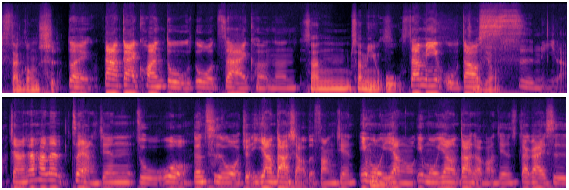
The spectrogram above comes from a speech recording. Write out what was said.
三公尺，对，大概宽度落在可能三三米五，三米五到四米啦。讲一下它那这两间主卧跟次卧就一样大小的房间，一模一样哦，嗯、一模一样的大小房间，大概是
